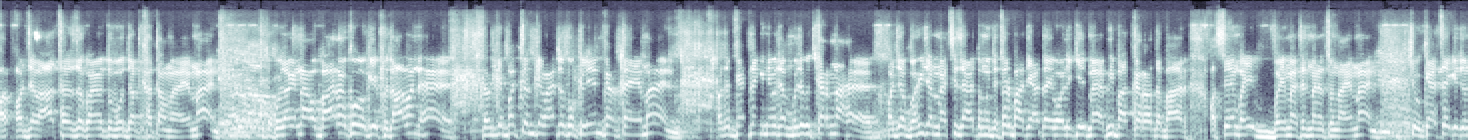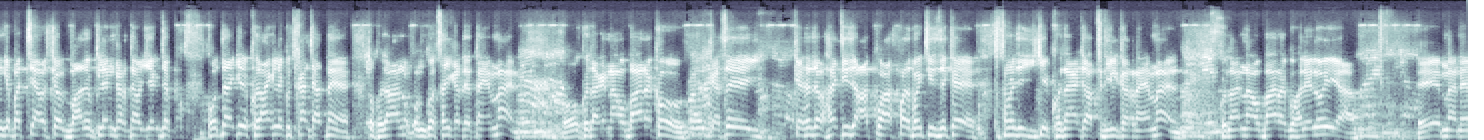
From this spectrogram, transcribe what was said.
और, जब आज थर्सडे को आए तो वो दर्द खत्म है। मैन तो खुदा के नाम मुबारक हो कि खुदावन है। तो उनके बच्चे उनके वायदों को क्लेम करते हैं। मैन और जब कहते हैं कि नहीं मुझे मुझे कुछ करना है। और जब वही जब मैसेज आया तो मुझे फिर बात याद आई बोली कि मैं अभी बात कर रहा था बाहर। और सेम वही वही मैसेज मैंने सुना। है मैन कैसे कि जो उनके बच्चे हैं, उसके बाद क्लेम करते हैं और जब होता है कि खुदा के लिए कुछ करना चाहते हैं तो खुदा उनको सही कर देते हैं मैन ओ, खुदा के नाम मुबारक हो। कैसे कैसे जब हर चीज़ आपको आसपास वही चीज़ दिखे तो समझिए कि खुदा है जो आपसे डील कर रहे हैं मैन खुदा नाम मुबारक हो हालेलुया ए मैन ए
